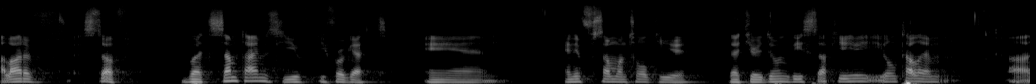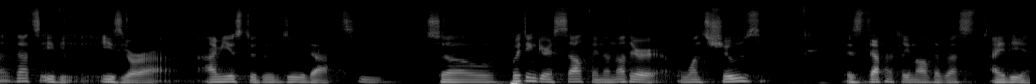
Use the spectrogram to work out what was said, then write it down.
a lot of stuff, but sometimes you you forget. And and if someone told you that you're doing these stuff, you you'll tell him uh, that's easy, easier. Uh, I'm used to do, do that. So putting yourself in another one's shoes is definitely not the best idea.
